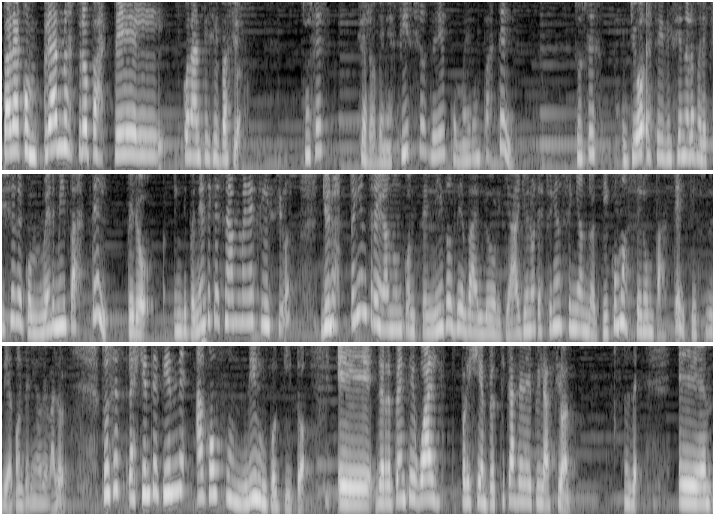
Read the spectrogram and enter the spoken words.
para comprar nuestro pastel con anticipación. Entonces, claro, beneficios de comer un pastel. Entonces, yo estoy diciendo los beneficios de comer mi pastel, pero independiente que sean beneficios, yo no estoy entregando un contenido de valor, ¿ya? Yo no te estoy enseñando a ti cómo hacer un pastel, que eso sería contenido de valor. Entonces, la gente tiende a confundir un poquito. Eh, de repente, igual, por ejemplo, chicas de depilación. Entonces, eh,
